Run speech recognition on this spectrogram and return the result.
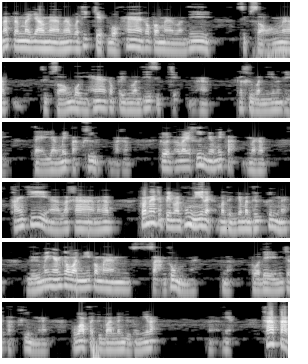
นับกันมายาวนานนะครับ วันที่เจ็ดบวกห้าก็ประมาณวันที่สิบสองนะครับสิบสองบวกอีกห้าก็เป็นวันที่สิบเจ็ดนะครับ ก็คือวันนี้นั่นเอง แต่ยังไม่ตัดขึ้นนะครับ เกิดอะไรขึ้นยังไม่ตัดนะครับ ทั้งที่อ่าราคานะครับ ก็น่าจะเป็นวันพรุ่งนี้แหละมันถึงจะบันทึกขึ้นนะ หรือไม่งั้นก็วันนี้ประมาณสามทุ่มนะนะตัวเดย์นี้จะตัดขึ้นนะครับ เพราะว่าปัจจุบันมันอยู่ตรงนี้ละเนี่ยถ้าตัด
